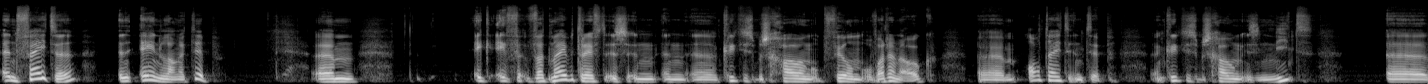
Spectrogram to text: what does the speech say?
in feite een één lange tip. Ehm, ik, ik- wat mij betreft is een, een eh, kritische beschouwing op film of wat dan ook ehm, altijd een tip. Een kritische beschouwing is niet eh,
